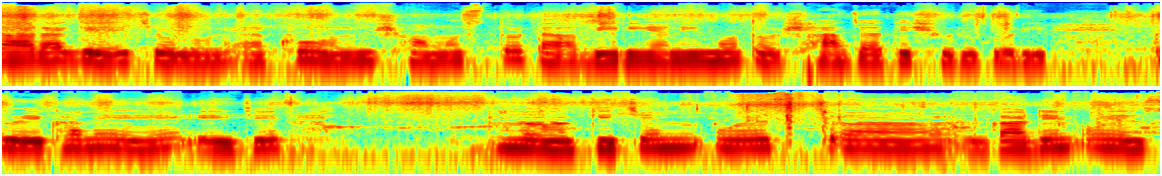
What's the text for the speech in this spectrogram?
তার আগে চলুন এখন সমস্তটা বিরিয়ানির মতো সাজাতে শুরু করি। তো এখানে এই যে কিচেন ওয়েস্ট গার্ডেন ওয়েস্ট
